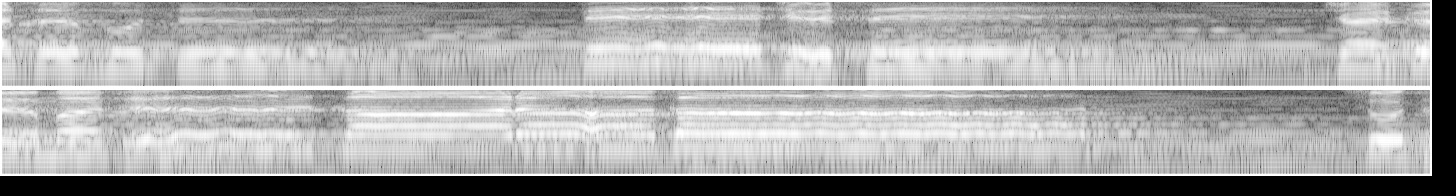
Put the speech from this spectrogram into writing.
अद्भुत तेज से जगमग कारागार सुध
